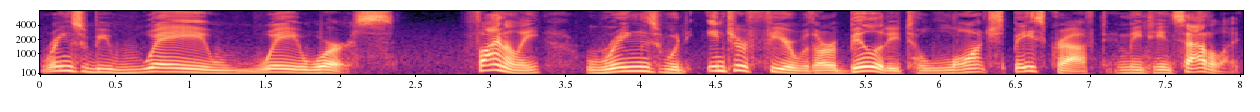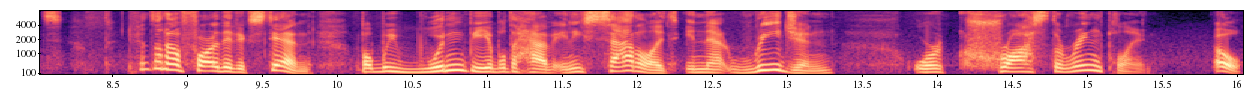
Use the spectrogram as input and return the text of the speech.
Rings would be way, way worse. Finally, rings would interfere with our ability to launch spacecraft and maintain satellites. Depends on how far they'd extend, but we wouldn't be able to have any satellites in that region or cross the ring plane. Oh,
